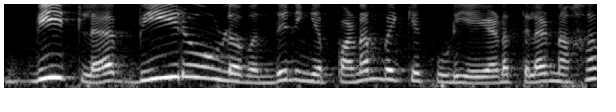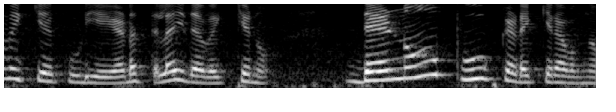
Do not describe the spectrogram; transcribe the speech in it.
வீட்டில் பீரோவில் வந்து நீங்கள் பணம் வைக்கக்கூடிய இடத்துல நகை வைக்கக்கூடிய இடத்துல இதை வைக்கணும். தினம் பூ கிடைக்கிறவங்க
